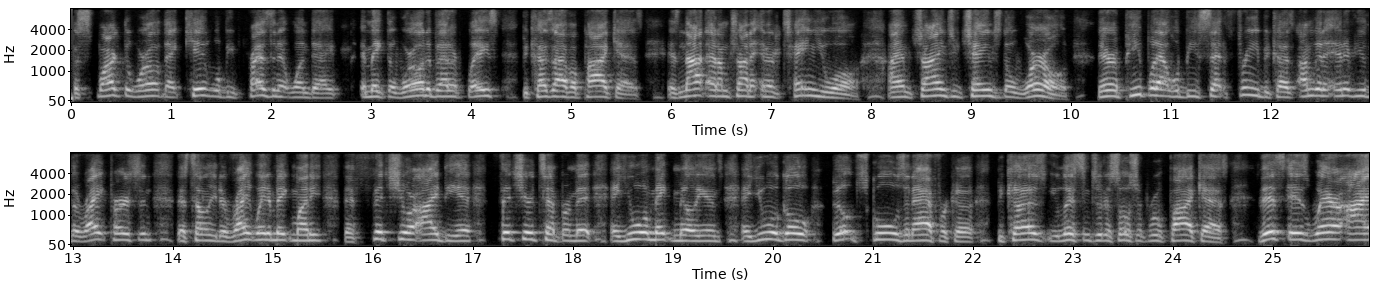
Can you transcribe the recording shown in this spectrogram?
to spark the world. That kid will be president one day and make the world a better place because I have a podcast. It's not that I'm trying to entertain you all. I am trying to change the world. There are people that will be set free because I'm going to interview the right person that's telling you the right way to make money that fits your idea, fits your temperament, and you will make millions and you will go build schools in Africa because you listen to the Social Proof podcast. This is where I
